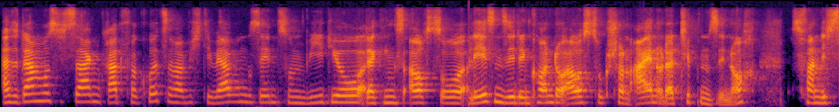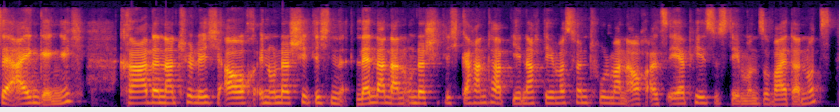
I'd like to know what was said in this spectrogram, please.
Also da muss ich sagen, gerade vor kurzem habe ich die Werbung gesehen zum Video. Da ging es auch so, lesen Sie den Kontoauszug schon ein oder tippen Sie noch? Das fand ich sehr eingängig. Gerade natürlich auch in unterschiedlichen Ländern dann unterschiedlich gehandhabt, je nachdem, was für ein Tool man auch als ERP-System und so weiter nutzt.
